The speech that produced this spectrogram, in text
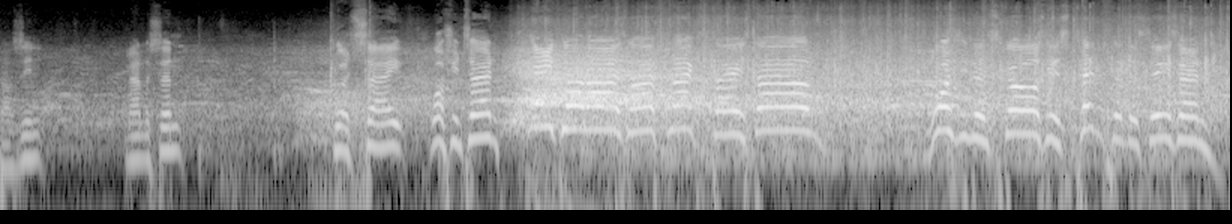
Buzzing. Maddison. Good save. Washington. Equaliser. Flag stays down. Washington scores his 10th of the season.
